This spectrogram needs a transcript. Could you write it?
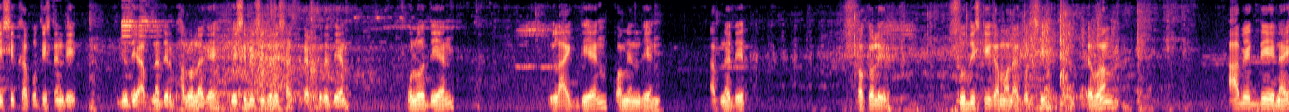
এই শিক্ষা প্রতিষ্ঠানটি যদি আপনাদের ভালো লাগে, বেশি বেশি করে সাবস্ক্রাইব করে দেন ফলো দেন লাইক দেন কমেন্ট দেন। আপনাদের সকলের সুদৃষ্টি কামনা করছি এবং আবেগ দিয়ে নাই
